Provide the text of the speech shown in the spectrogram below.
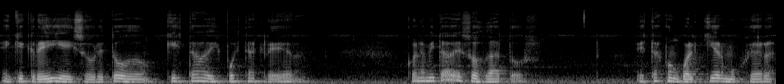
en qué creía y sobre todo qué estaba dispuesta a creer. Con la mitad de esos datos Estás con cualquier mujer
